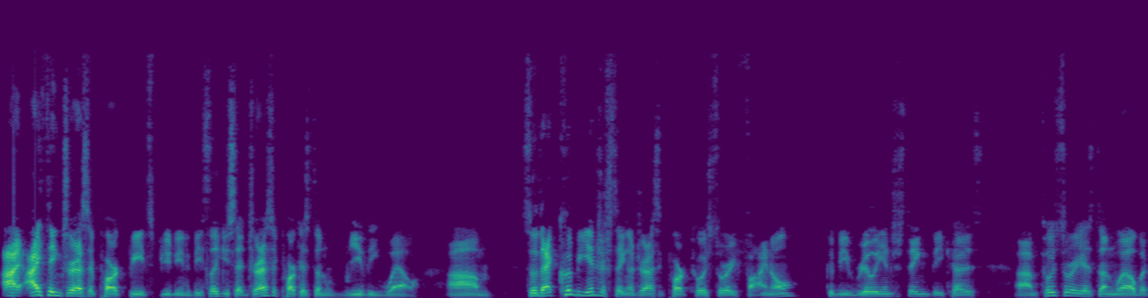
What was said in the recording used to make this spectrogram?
I I think Jurassic Park beats Beauty and the Beast. Like you said, Jurassic Park has done really well. Um, so that could be interesting. A Jurassic Park Toy Story final could be really interesting because um, Toy Story has done well, but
